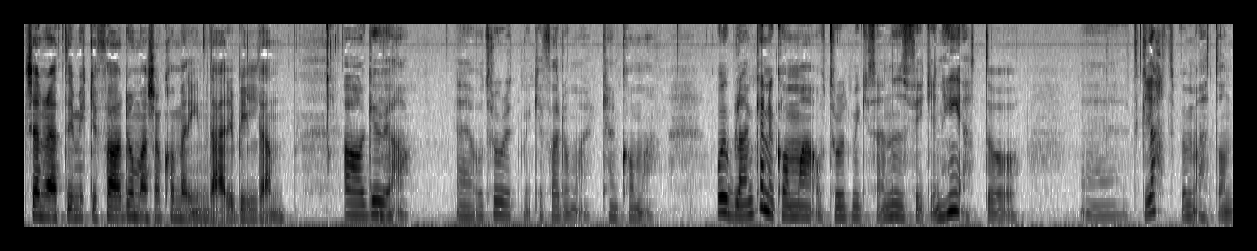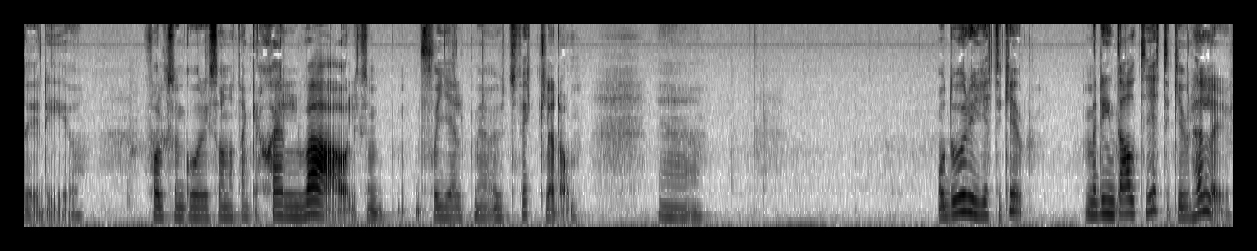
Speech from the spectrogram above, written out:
Känner du att det är mycket fördomar som kommer in där i bilden? Ja, gud ja. Eh, otroligt mycket fördomar kan komma. Och ibland kan det komma otroligt mycket så här nyfikenhet och eh, ett glatt bemötande i det. Och folk som går i sådana tankar själva och liksom får hjälp med att utveckla dem. Eh, och då är det jättekul. Men det är inte alltid jättekul heller.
